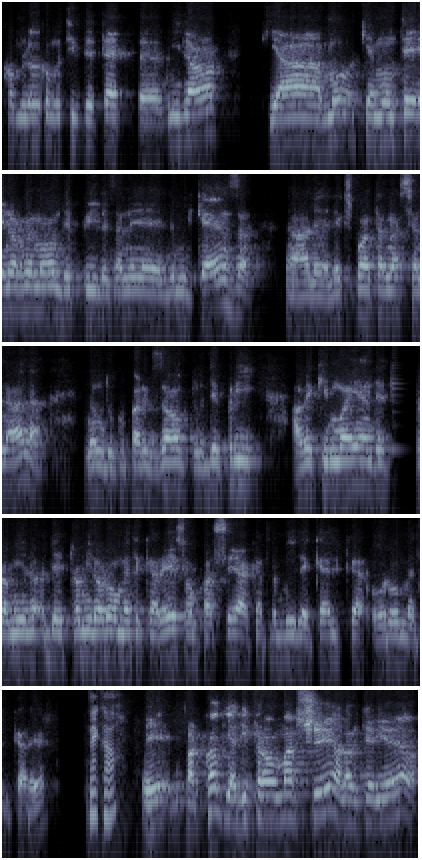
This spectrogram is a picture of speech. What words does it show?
comme locomotive de tête euh, Milan qui a qui est monté énormément depuis les années 2015 à l'expo international. Donc du coup par exemple des prix avec une moyenne de 3000 de 3000 euros au mètre carré sont passés à 4000 et quelques euros au mètre carré. D'accord. Et par contre, il y a différents marchés à l'intérieur.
